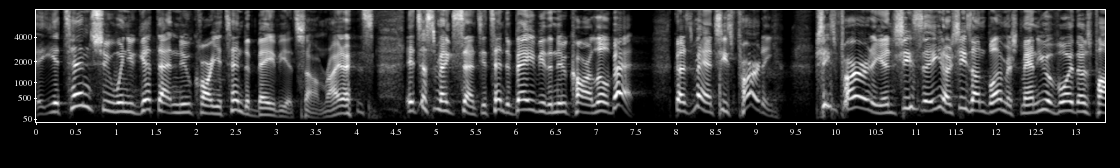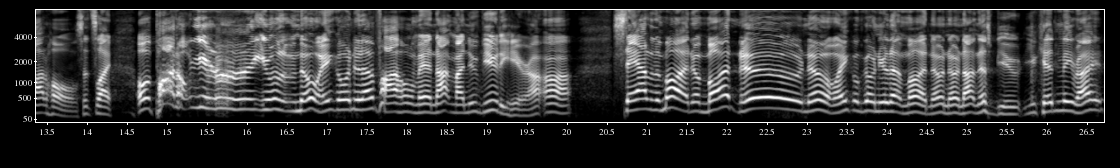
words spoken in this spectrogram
you tend to, when you get that new car, you tend to baby it some, right? It's, it just makes sense. You tend to baby the new car a little bit because, man, she's pretty. She's pretty and she's, you know, she's unblemished, man. You avoid those potholes. It's like, oh, pothole. You no, I ain't going to that pothole, man. Not my new beauty here. Uh uh-uh. uh Stay out of the mud. Mud? No, no. I ain't to go near that mud. No, no, not in this butte. You kidding me, right?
